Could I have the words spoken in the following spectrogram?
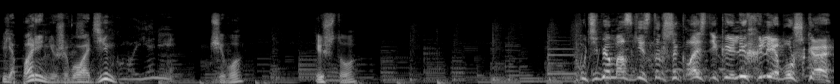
Я парень и живу один. Чего? И что? У тебя мозги старшеклассника или хлебушка?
